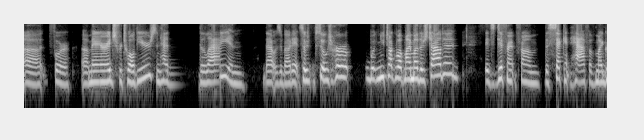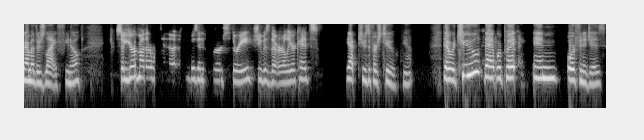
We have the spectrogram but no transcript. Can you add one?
uh, for uh, marriage for 12 years and had the laddie, and that was about it. So, so her, when you talk about my mother's childhood, it's different from the second half of my grandmother's life, you know? So your mother was in the, was in the first three. She was the earlier kids. Yep, she was the first two. Yeah. There were two that were put in orphanages.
